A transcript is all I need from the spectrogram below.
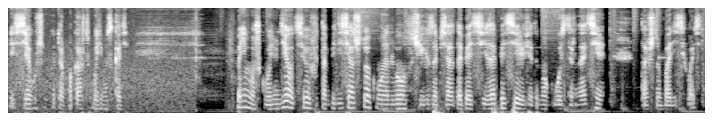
Из всех, в общем, которые пока что будем искать. Понемножку будем делать, всего там 50 штук, мы в любом случае их за 50 до 5, за 5 серий все это могу быстро найти, так что бодить хватит.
